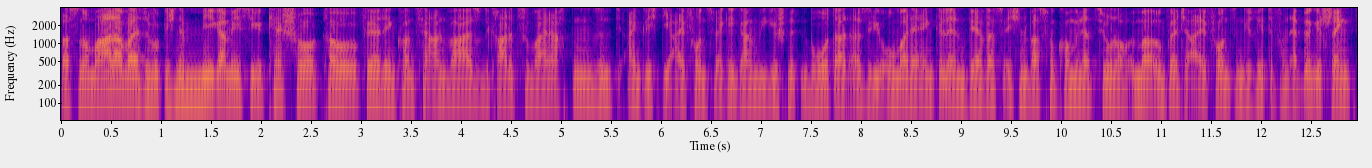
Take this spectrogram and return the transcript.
was normalerweise wirklich eine megamäßige Cash-Show für den Konzern war. Also gerade zu Weihnachten sind eigentlich die iPhones weggegangen wie geschnitten Brot. Da hat also die Oma der Enkelin, wer weiß ich, in was von Kombination auch immer, irgendwelche iPhones und Geräte von Apple geschenkt.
